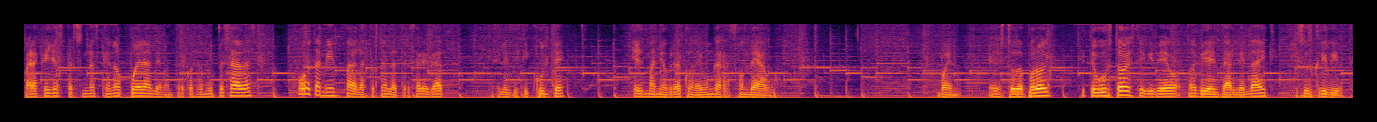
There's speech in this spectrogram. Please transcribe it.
para aquellas personas que no puedan levantar cosas muy pesadas o también para las personas de la tercera edad se les dificulte el maniobrar con algún garrafón de agua. Bueno, eso es todo por hoy. Si te gustó este video no olvides darle like y suscribirte.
